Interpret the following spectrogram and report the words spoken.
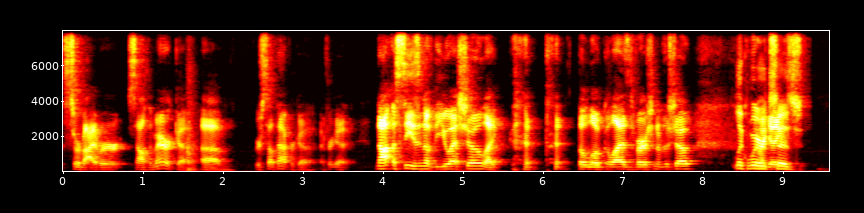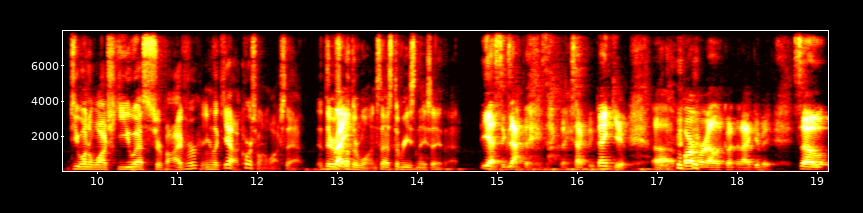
Survivor South America um, or South Africa. I forget. Not a season of the U.S. show, like the localized version of the show. Like where it getting... says, "Do you want to watch U.S. Survivor?" And you're like, "Yeah, of course I want to watch that." There's right. other ones. That's the reason they say that. Yes, exactly, exactly, exactly. Thank you. Uh, far more eloquent than I could be. So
